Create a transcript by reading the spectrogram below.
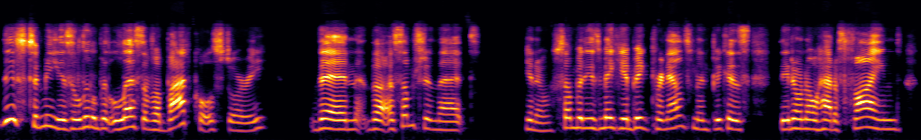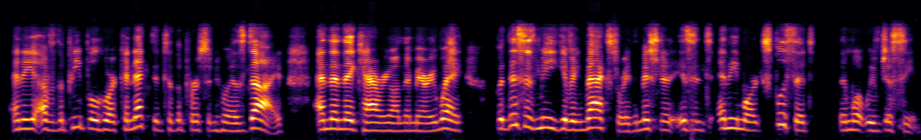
this to me is a little bit less of a Batkol story than the assumption that you know somebody's making a big pronouncement because they don't know how to find any of the people who are connected to the person who has died, and then they carry on their merry way. But this is me giving backstory. The Mishnah isn't any more explicit than what we've just seen.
